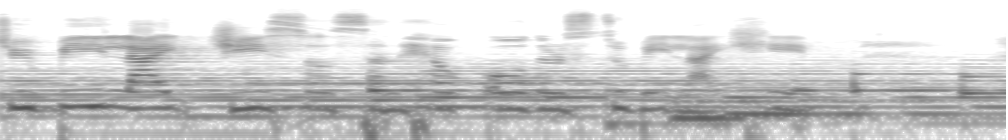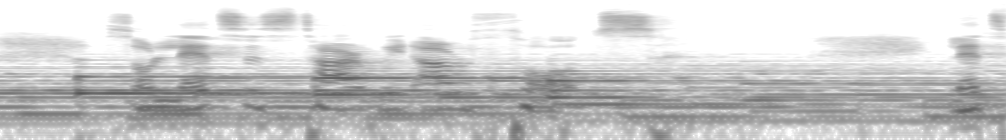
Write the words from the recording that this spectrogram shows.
To be like Jesus and help others to be like Him. So let's start with our thoughts. Let's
